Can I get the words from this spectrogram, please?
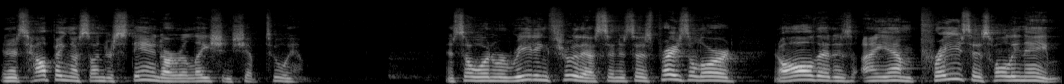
and it's helping us understand our relationship to him. And so when we're reading through this, and it says, Praise the Lord, and all that is I am, praise his holy name.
